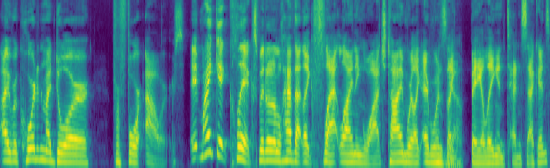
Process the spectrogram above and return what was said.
I recorded my door for four hours. It might get clicks, but it'll have that like flatlining watch time where like everyone's like Yeah. bailing in ten seconds.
